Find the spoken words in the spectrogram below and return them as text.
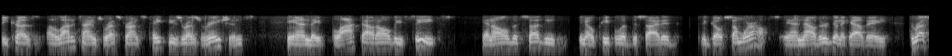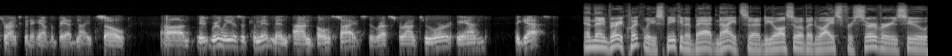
Because a lot of times restaurants take these reservations and they've blocked out all these seats, and all of a sudden, you know, people have decided to go somewhere else, and now they're going to have a the restaurant's going to have a bad night. So uh, it really is a commitment on both sides, the restaurateur and the guest. And then, very quickly, speaking of bad nights, uh, do you also have advice for servers who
